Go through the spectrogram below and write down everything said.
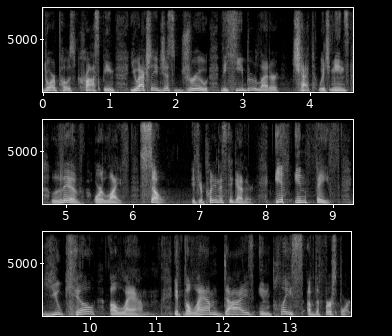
doorpost, crossbeam, you actually just drew the Hebrew letter chet, which means live or life. So, if you're putting this together, if in faith you kill a lamb, if the lamb dies in place of the firstborn,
